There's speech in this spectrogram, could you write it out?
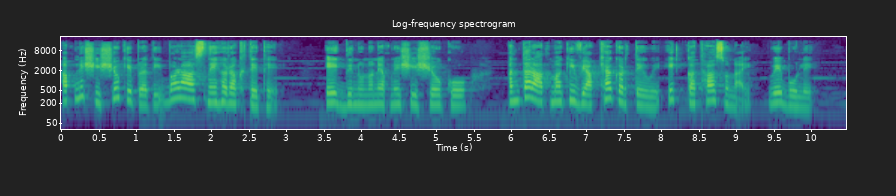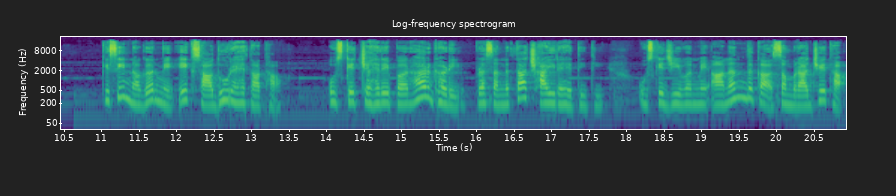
अपने शिष्यों के प्रति बड़ा स्नेह रखते थे। एक दिन उन्होंने अपने शिष्यों को अंतरात्मा की व्याख्या करते हुए एक कथा सुनाई। वे बोले, किसी नगर में एक साधु रहता था। उसके चेहरे पर हर घड़ी प्रसन्नता छाई रहती थी। उसके जीवन में आनंद का साम्राज्य था।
